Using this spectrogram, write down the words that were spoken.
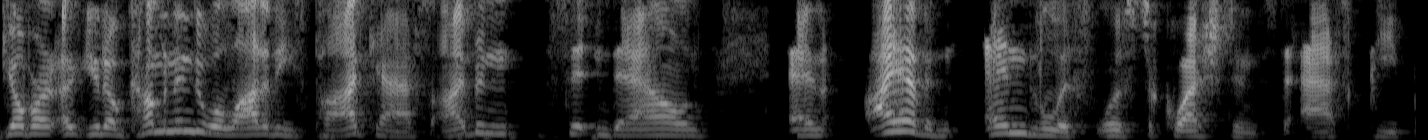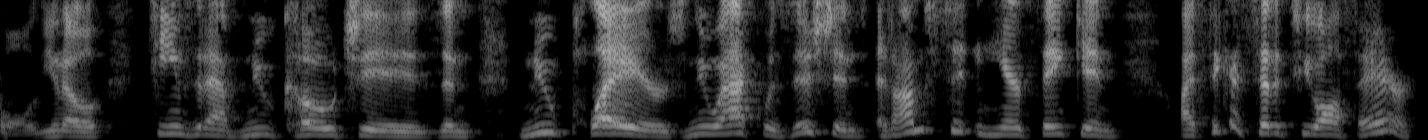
Gilbert, uh, you know, coming into a lot of these podcasts, I've been sitting down and I have an endless list of questions to ask people, you know, teams that have new coaches and new players, new acquisitions. And I'm sitting here thinking, I think I said it to you off air.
